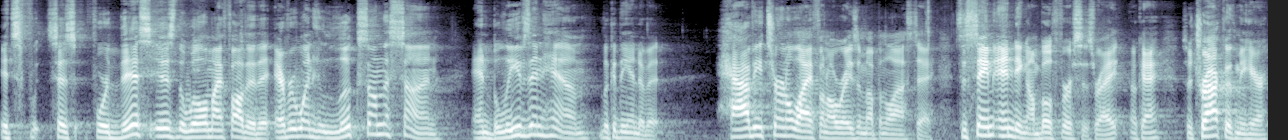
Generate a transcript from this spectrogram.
It's, it says, For this is the will of my Father, that everyone who looks on the Son and believes in him, look at the end of it, have eternal life, and I'll raise him up in the last day. It's the same ending on both verses, right? Okay? So track with me here.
